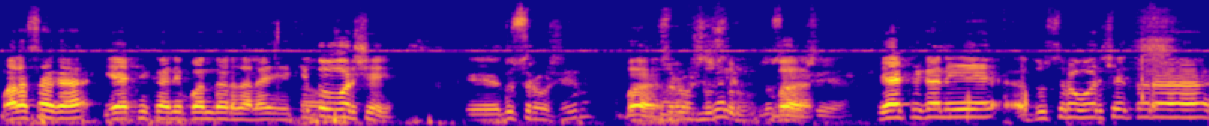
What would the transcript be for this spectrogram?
मला सांगा या ठिकाणी बंधार झालाय. हे किती हो. वर्ष आहे? हे दुसरं वर्ष आहे ना? बर. दुसरं वर्ष झालं? दुसरं दुसरं बर. वर्ष आहे. या ठिकाणी दुसरं वर्ष आहे तर अं,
